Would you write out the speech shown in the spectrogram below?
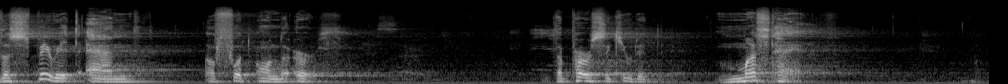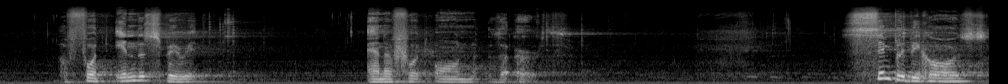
the spirit and a foot on the earth. The persecuted must have a foot in the spirit and a foot on the earth. Simply because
